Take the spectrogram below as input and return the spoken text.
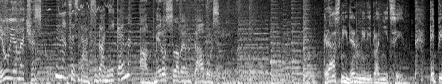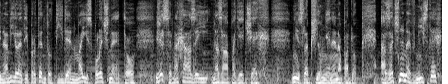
Milujeme Česko Na cestách s Blaníkem a Miroslavem Táborským. Krásný den, milí bladníci. Typy na výlety pro tento týden mají společné to, že se nacházejí na západě Čech. Nic lepšího mě nenapadlo. A začneme v místech,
